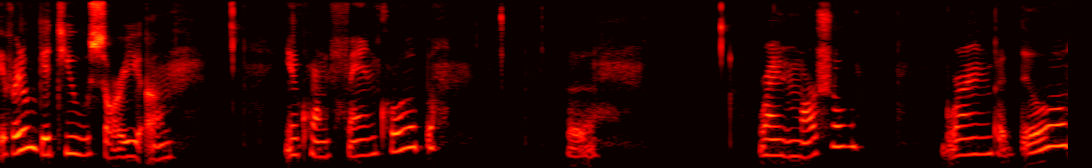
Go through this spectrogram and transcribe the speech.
If I don't get you, sorry. Um, Unicorn Fan Club. Uh, Ryan Marshall, Brian Padilla,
